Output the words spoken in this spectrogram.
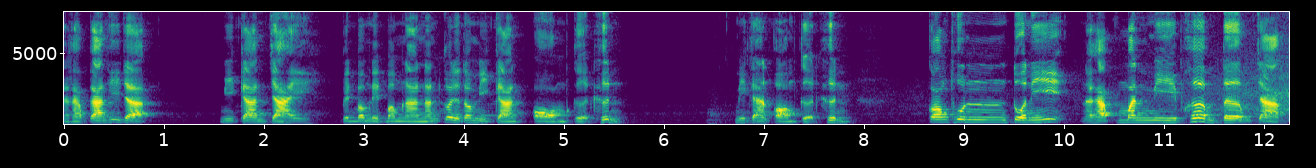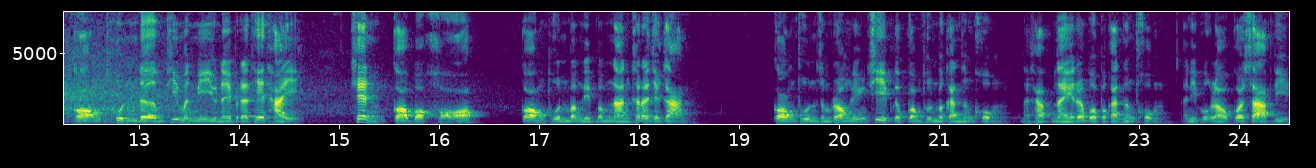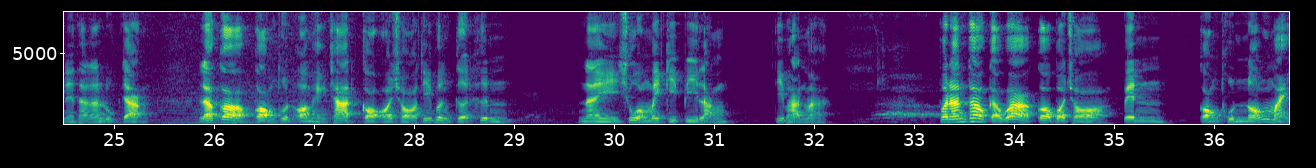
นะครับ การที่จะมีการจ่ายเป็นบำเหน็จบำนาญนั้นก็จะต้องมีการออมเกิดขึ้น มีการออมเกิดขึ้น กองทุนตัวนี้นะครับมันมีเพิ่มเติมจากกองทุนเดิมที่มันมีอยู่ในประเทศไทย เช่น กบข กองทุนบำเหน็จบำนาญข้าราชการ กองทุนสำรองเลี้ยงชีพกับกองทุนประกันสังคมนะครับในระบบประกันสังคม อันนี้พวกเราก็ทราบดีในฐานะลูกจ้าง แล้วก็กองทุนออมแห่งชาติกอชที่เพิ่งเกิดขึ้นในช่วงไม่กี่ปีหลังที่ผ่านมา เพราะนั้นเท่ากับว่ากปชเป็นกองทุนน้องใหม่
